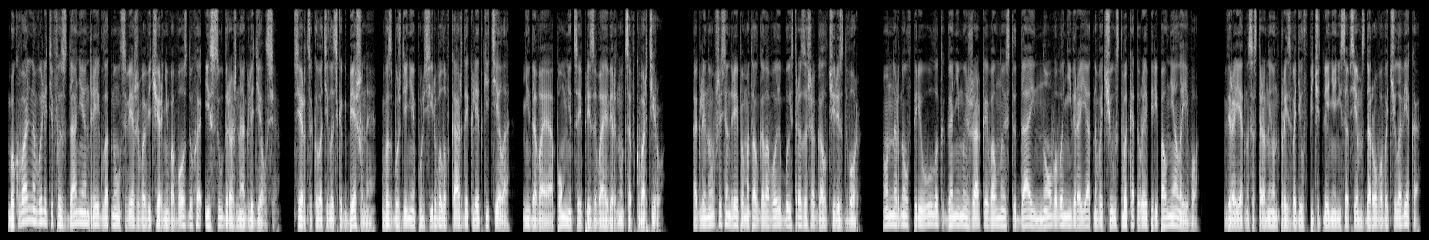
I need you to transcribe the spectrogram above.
Буквально вылетев из здания, Андрей глотнул свежего вечернего воздуха и судорожно огляделся. Сердце колотилось как бешеное, возбуждение пульсировало в каждой клетке тела, не давая опомниться и призывая вернуться в квартиру. Оглянувшись, Андрей помотал головой и быстро зашагал через двор. Он нырнул в переулок, гонимый жаркой волной стыда и нового невероятного чувства, которое переполняло его. Вероятно, со стороны он производил впечатление не совсем здорового человека,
